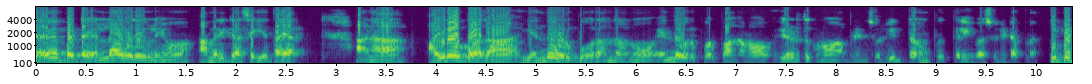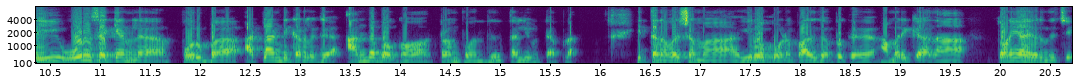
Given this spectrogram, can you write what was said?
தேவைப்பட்ட எல்லா உதவிகளையும் அமெரிக்கா செய்ய தயார். ஆனா ஐரோப்பா தான் எந்த ஒரு போரா இருந்தாலும் எந்த ஒரு பொறுப்பா இருந்தாலும் எடுத்துக்கணும் அப்படின்னு சொல்லி ட்ரம்ப் தெளிவா சொல்லிட்டாப்ல இப்படி ஒரு செகண்ட்ல பொறுப்பை அட்லாண்டிக் கடலுக்கு அந்த பக்கம் ட்ரம்ப் வந்து தள்ளி விட்டாப்ல இத்தனை வருஷமா யூரோப்போட பாதுகாப்புக்கு அமெரிக்கா தான் துணையா இருந்துச்சு.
